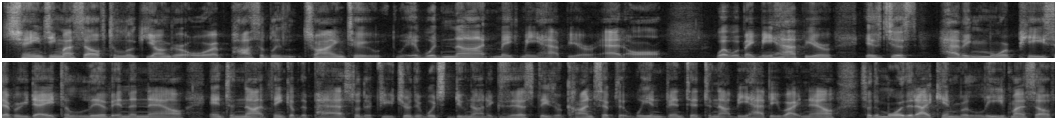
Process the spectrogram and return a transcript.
changing myself to look younger or possibly trying to, it would not make me happier at all. What would make me happier is just having more peace every day to live in the now and to not think of the past or the future that which do not exist. These are concepts that we invented to not be happy right now. So the more that i can relieve myself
